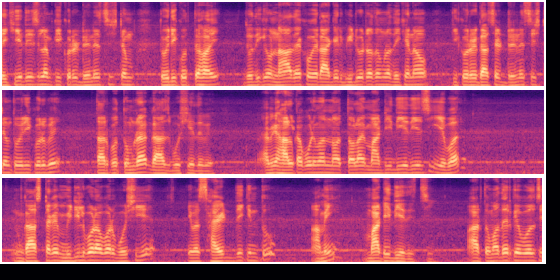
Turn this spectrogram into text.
দেখিয়ে দিয়েছিলাম কী করে ড্রেনেজ সিস্টেম তৈরি করতে হয়। যদি কেউ না দেখো, এর আগের ভিডিওটা তোমরা দেখে নাও। কী করে গাছের ড্রেনেজ সিস্টেম তৈরি করবে, তারপর তোমরা গাছ বসিয়ে দেবে। আমি হালকা পরিমাণ তলায় মাটি দিয়ে দিয়েছি, এবার গাছটাকে মিডিল বরাবর বসিয়ে এবার সাইড দিয়ে কিন্তু আমি মাটি দিয়ে দিচ্ছি। আর তোমাদেরকে বলছি,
